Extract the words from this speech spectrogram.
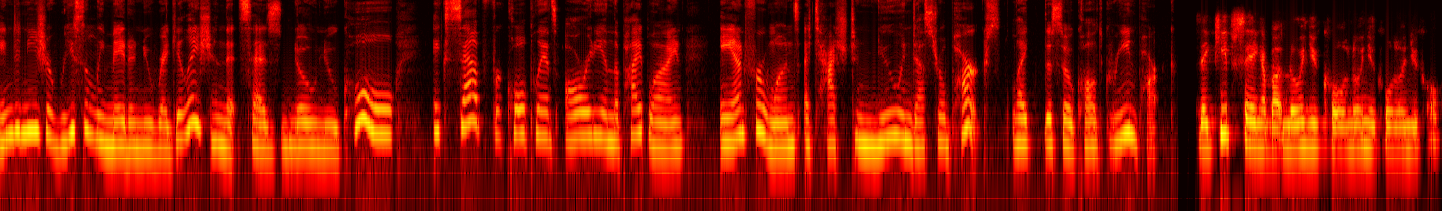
Indonesia recently made a new regulation that says no new coal, except for coal plants already in the pipeline and for ones attached to new industrial parks, like the so called Green Park. They keep saying about no new coal, no new coal, no new coal.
